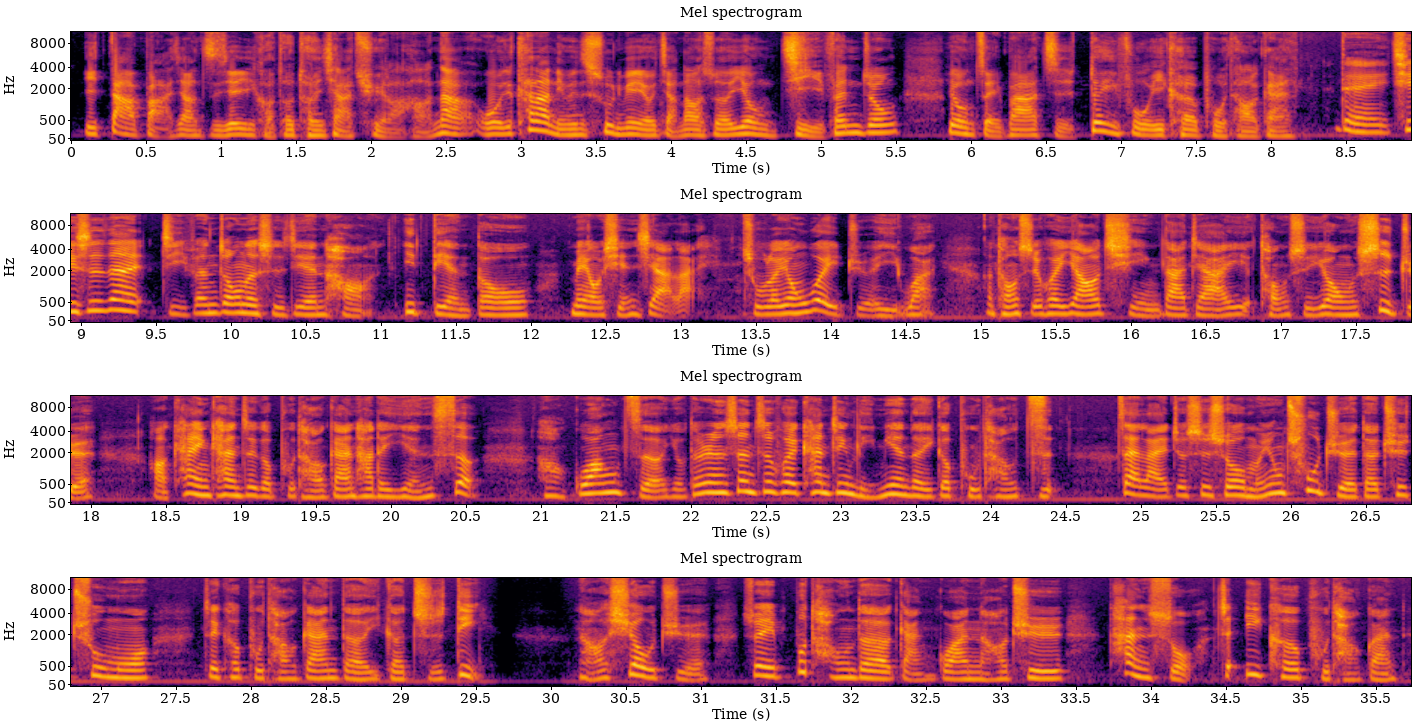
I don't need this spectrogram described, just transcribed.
一大把这样直接一口都吞下去了哈。那我就看到你们书里面有讲到说，用几分钟用嘴巴只对付一颗葡萄干。对，其实，在几分钟的时间哈，一点都没有闲下来。除了用味觉以外，那同时会邀请大家也同时用视觉，好看一看这个葡萄干它的颜色，好光泽。有的人甚至会看进里面的一个葡萄籽。再来就是说，我们用触觉的去触摸这颗葡萄干的一个质地，然后嗅觉，所以不同的感官，然后去探索这一颗葡萄干。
